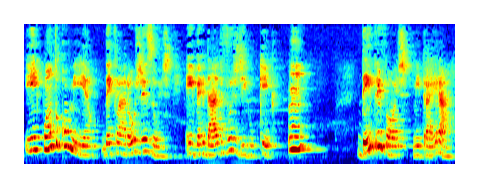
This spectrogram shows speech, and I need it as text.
E enquanto comiam, declarou Jesus: Em verdade vos digo que um dentre vós me trairá.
